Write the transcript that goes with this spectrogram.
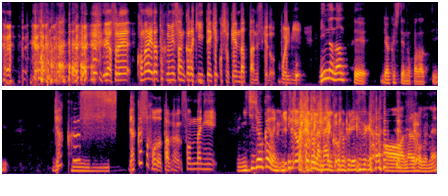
いや、それ、この間、匠さんから聞いて結構初見だったんですけど、ボイミー。みんななんて略してんのかなっていう。略す、略すほど多分そんなに、日常会話に出てきたことがない、このフレーズが。ああ、なるほどね。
